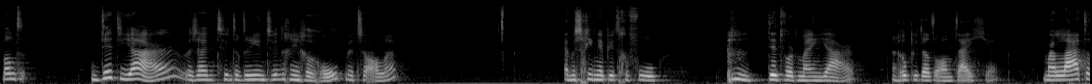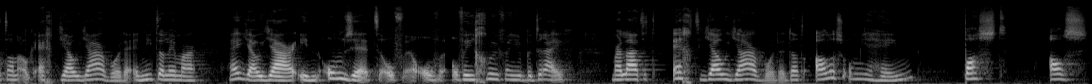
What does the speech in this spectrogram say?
Want dit jaar, we zijn 2023 ingerold met z'n allen. En misschien heb je het gevoel, dit wordt mijn jaar. En roep je dat al een tijdje. Maar laat het dan ook echt jouw jaar worden. En niet alleen maar hè, jouw jaar in omzet of, of, of in groei van je bedrijf. Maar laat het echt jouw jaar worden. Dat alles om je heen past als,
